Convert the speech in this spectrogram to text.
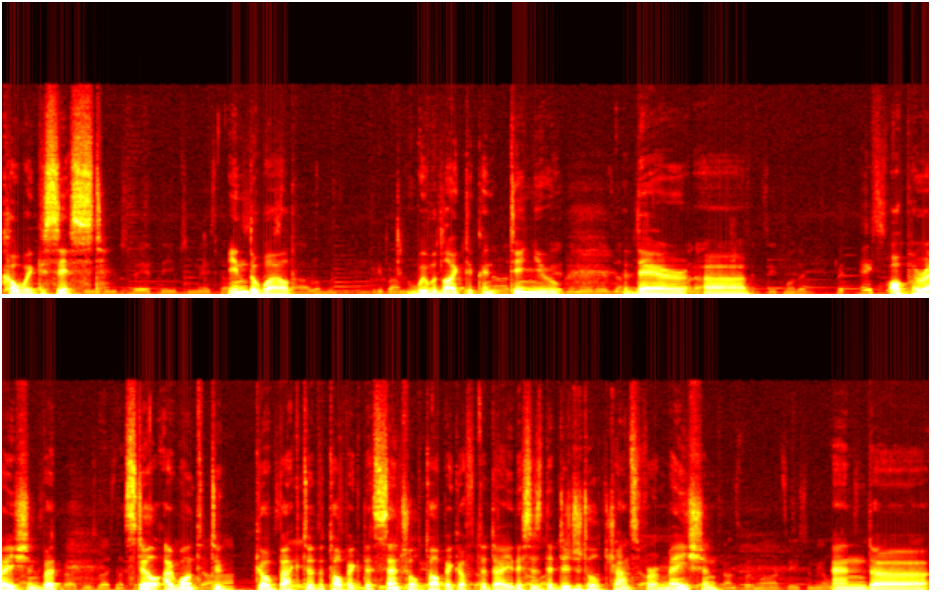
coexist in the world. We would like to continue their uh, operation, but still, I want to go back to the topic, the central topic of today. This is the digital transformation and uh,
